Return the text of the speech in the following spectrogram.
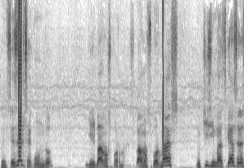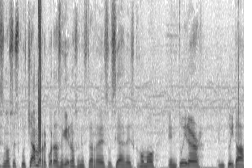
pues es el segundo y vamos por más. Vamos por más. Muchísimas gracias, nos escuchamos. Recuerda seguirnos en nuestras redes sociales como en Twitter, en Twitter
